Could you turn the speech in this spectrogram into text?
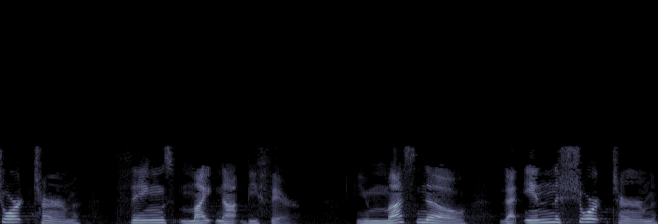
short term, things might not be fair. You must know that in the short term,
